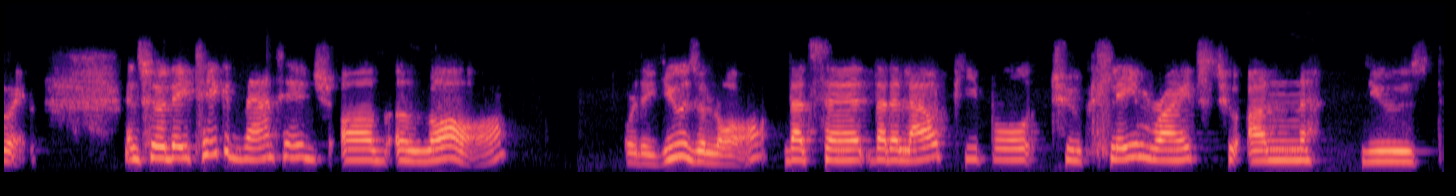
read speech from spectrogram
doing. And so they take advantage of a law or they use a law that said that allowed people to claim rights to unused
